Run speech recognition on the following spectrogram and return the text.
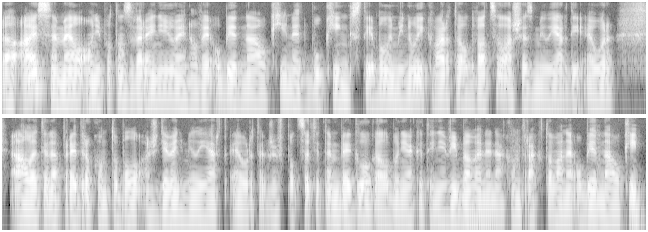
ASML, oni potom zverejňujú aj nové objednávky, net bookings, tie boli minulý kvartál 2,6 miliardy eur, ale teda pred rokom to bolo až 9 miliard eur, takže v podstate ten backlog alebo nejaké tie nevybavené nakontraktované objednávky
